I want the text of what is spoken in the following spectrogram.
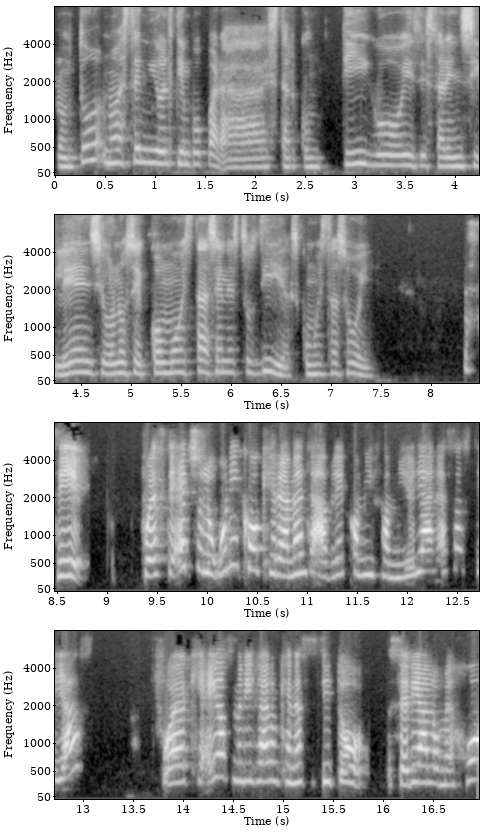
pronto no has tenido el tiempo para estar contigo y estar en silencio, no sé, ¿cómo estás en estos días? ¿Cómo estás hoy? Sí, pues de hecho lo único que realmente hablé con mi familia en esos días fue que ellos me dijeron que necesito, sería lo mejor,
